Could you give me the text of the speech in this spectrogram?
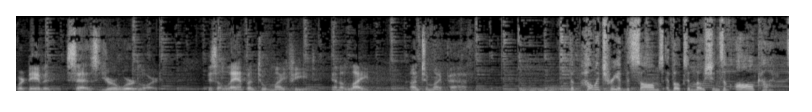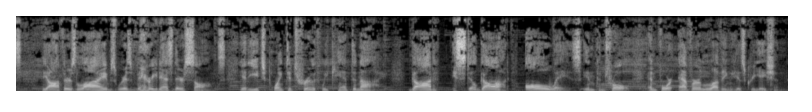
where David says, Your word, Lord, is a lamp unto my feet and a light unto my path. The poetry of the Psalms evokes emotions of all kinds. The author's lives were as varied as their songs, yet each point to truth we can't deny. God is still God, always in control, and forever loving His creation.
